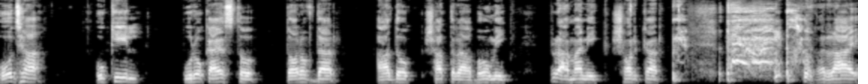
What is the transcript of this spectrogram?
ওঝা, উকিল, পুরকায়স্থ, তরফদার, আদক, সাতরা, ভৌমিক, প্রামাণিক, সরকার, রায়,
